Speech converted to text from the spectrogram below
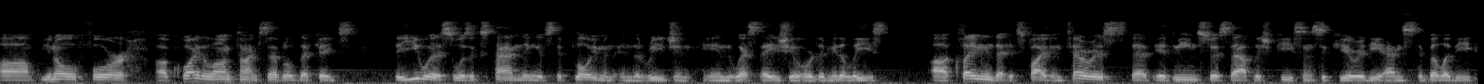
Um, you know, for uh, quite a long time, several decades, the U.S. was expanding its deployment in the region in West Asia or the Middle East, uh, claiming that it's fighting terrorists, that it means to establish peace and security and stability.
